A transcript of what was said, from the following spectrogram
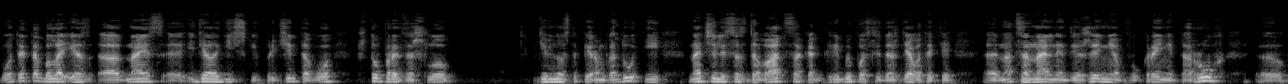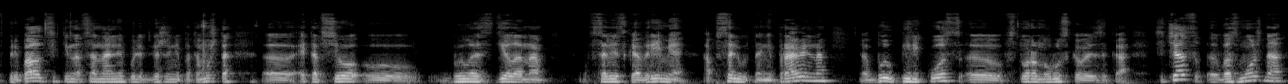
вот это была одна из э, идеологических причин того, что произошло в 91 году и начали создаваться, как грибы после дождя, вот эти э, национальные движения. В Украине, это рух, э, в Прибалтике национальные были движения, потому что это все было сделано в советское время абсолютно неправильно, был перекос в сторону русского языка. Сейчас, возможно,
